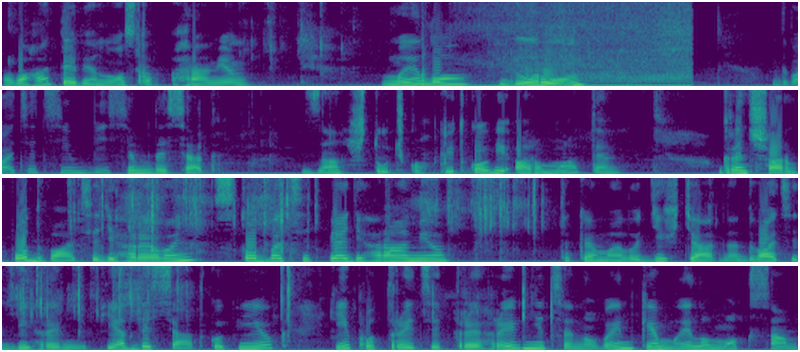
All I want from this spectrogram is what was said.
Вага 90 грамів. Мило дуру 27,80 за штучку. Квіткові аромати. Grand Charm по 20 гривень, 125 грамів. Таке мило дігтярне 22 гривні 50 копійок. І по 33 гривні це новинки мило Моксам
